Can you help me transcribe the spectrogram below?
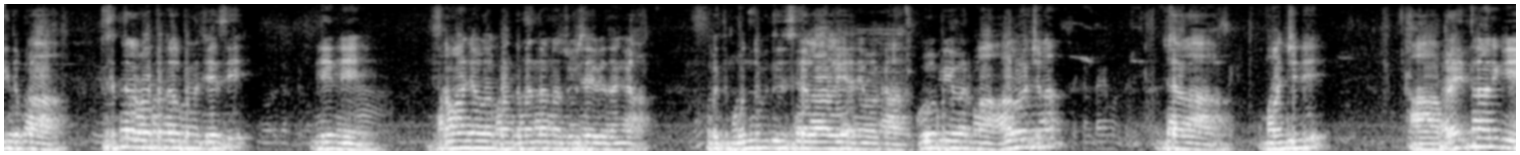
ఇది ఒక చిత్ర రూపకల్పన చేసి దీన్ని సమాజంలో కొంతమంది అన్న చూసే విధంగా ముందుకు తీసుకెళ్ళాలి అనే ఒక గోపి వర్మ ఆలోచన చాలా మంచిది. ఆ ప్రయత్నానికి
